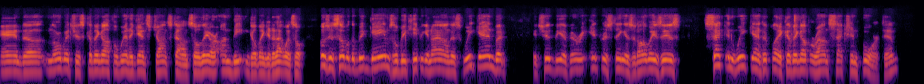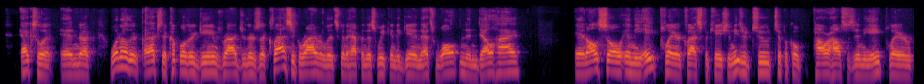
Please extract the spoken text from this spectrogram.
and uh, Norwich is coming off a win against Johnstown. So they are unbeaten going into that one. So those are some of the big games we'll be keeping an eye on this weekend, but it should be a very interesting, as it always is, second weekend to play coming up around Section 4. Tim? Excellent. And uh, one other, actually, a couple other games, Roger. There's a classic rivalry that's going to happen this weekend again. That's Walton and Delhi. And also in the eight player classification, these are two typical powerhouses in the eight player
